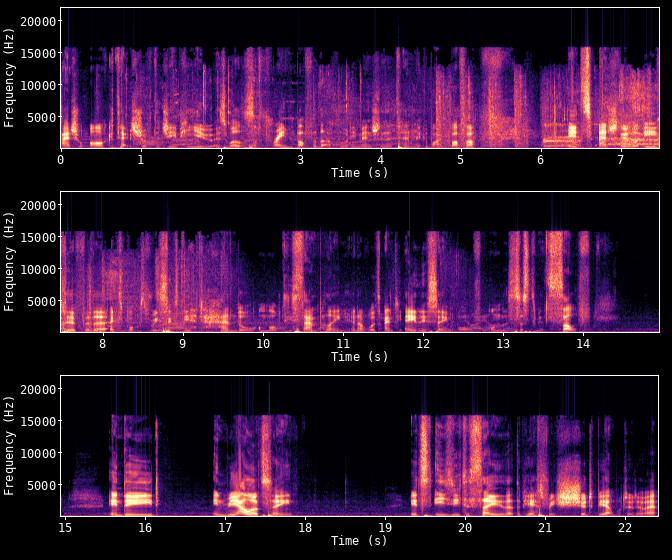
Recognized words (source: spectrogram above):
actual architecture of the GPU as well as the frame buffer that I've already mentioned, the 10 megabyte buffer, it's actually a lot easier for the Xbox 360 to handle a multi-sampling, in other words anti-aliasing of on the system itself. Indeed, in reality, it's easy to say that the PS3 should be able to do it.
